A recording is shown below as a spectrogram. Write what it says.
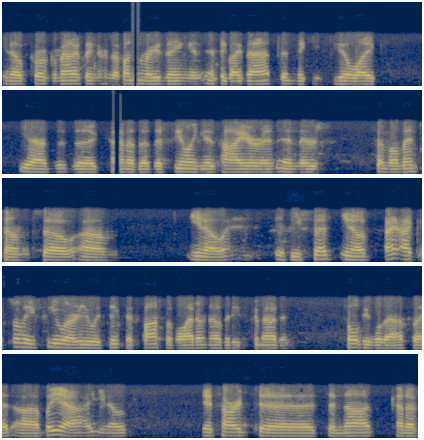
you know, programmatically in terms of fundraising and, and things like that that make you feel like, yeah, the, the kind of the, the ceiling is higher and, and there's some momentum. So, um, you know, if he said, you know, I, I could certainly see where he would think that's possible. I don't know that he's come out and told people that, but uh, but yeah, you know, it's hard to to not kind of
